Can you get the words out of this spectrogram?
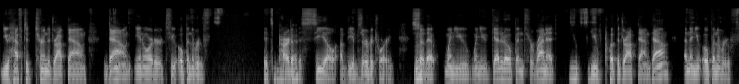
you have to turn the drop down down in order to open the roof. It's part okay. of the seal of the observatory. Mm. So hmm. that when you when you get it open to run it, you you put the drop down down and then you open the roof.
